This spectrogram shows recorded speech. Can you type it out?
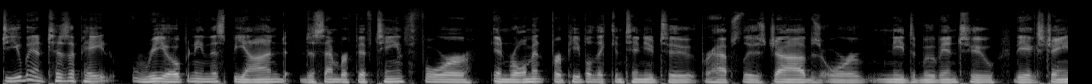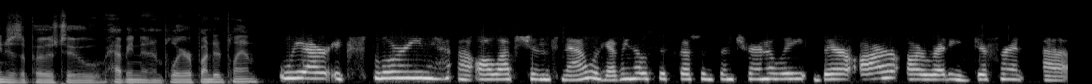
Do you anticipate reopening this beyond December 15th for enrollment for people that continue to perhaps lose jobs or need to move into the exchange as opposed to having an employer funded plan? We are exploring uh, all options now. We're having those discussions internally. There are already different, uh,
